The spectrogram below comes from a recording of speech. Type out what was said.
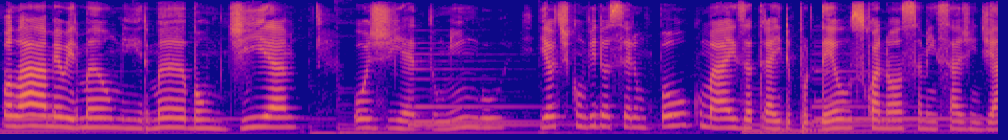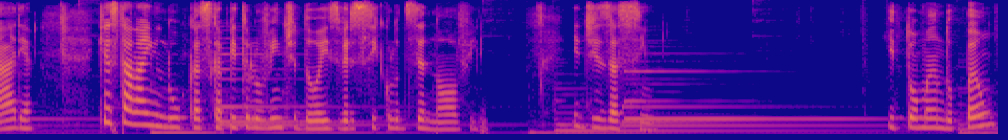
Olá, meu irmão, minha irmã, bom dia. Hoje é domingo e eu te convido a ser um pouco mais atraído por Deus com a nossa mensagem diária, que está lá em Lucas, capítulo 22, versículo 19. E diz assim: E tomando o pão,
